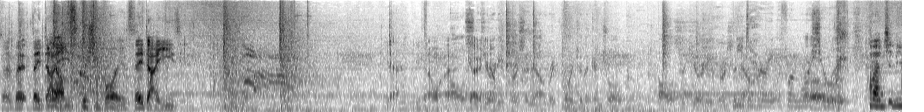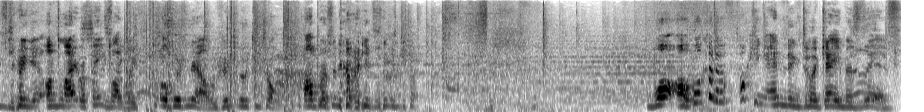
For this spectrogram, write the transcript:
so they, they die Yeah, easy. squishy boys. They die easy. Yeah, you're gonna wanna All go now. security personnel report to the control room. All security personnel. Need personnel. to hurry before more show up. Imagine him doing it on light repeats, like going, all personnel, recruit for the control room. All personnel, ready for the control. What? Oh, what kind of fucking ending to a game is this?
